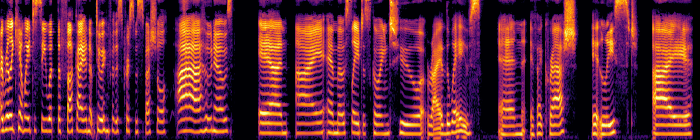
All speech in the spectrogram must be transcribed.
I really can't wait to see what the fuck I end up doing for this Christmas special. Ah, who knows? And I am mostly just going to ride the waves. And if I crash, at least I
